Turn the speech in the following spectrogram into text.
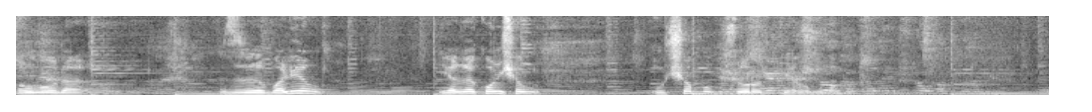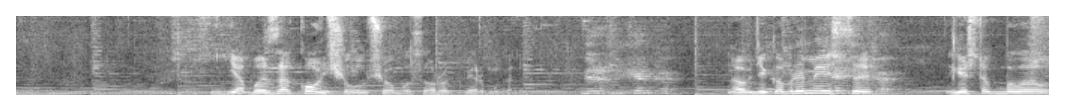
полгода, заболел, я закончил учебу в 41 году. Я бы закончил учебу в 41 году. А в декабре месяце есть так было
